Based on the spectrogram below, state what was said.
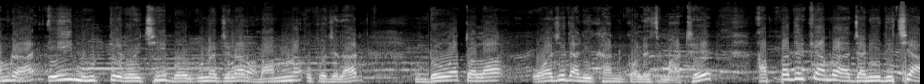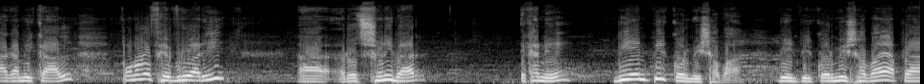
আমরা এই মুহূর্তে রয়েছি বরগুনা জেলার বামনা উপজেলার ডোয়াতলা ওয়াজেদ আলী খান কলেজ মাঠে। আপনাদেরকে আমরা জানিয়ে দিচ্ছি, আগামীকাল পনেরো ফেব্রুয়ারি রোজ শনিবার এখানে বিএনপির কর্মী সভা। বিএনপির কর্মী সভায় আপনারা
